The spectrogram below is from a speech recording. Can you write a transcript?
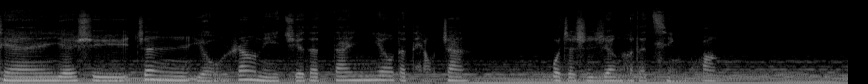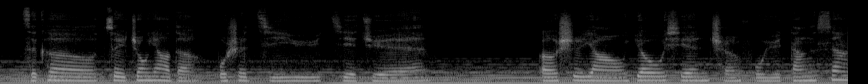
前也许正有让你觉得担忧的挑战，或者是任何的情况，此刻最重要的不是急于解决，而是要优先臣服于当下，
